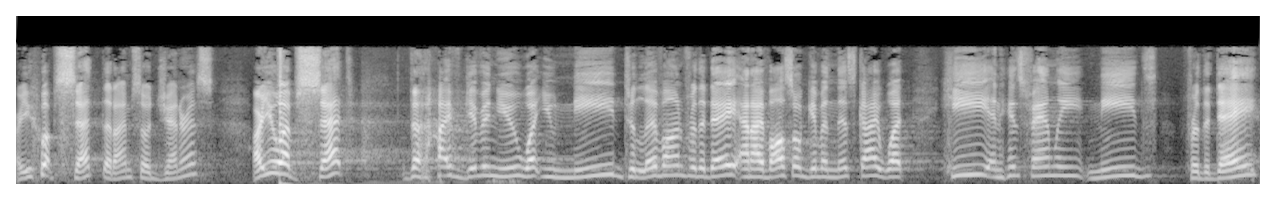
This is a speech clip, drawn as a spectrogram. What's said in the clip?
Are you upset that I'm so generous? Are you upset that I've given you what you need to live on for the day, and I've also given this guy what he and his family needs for the day?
